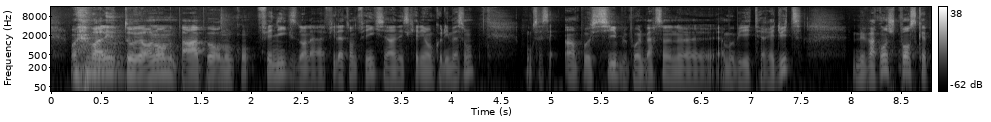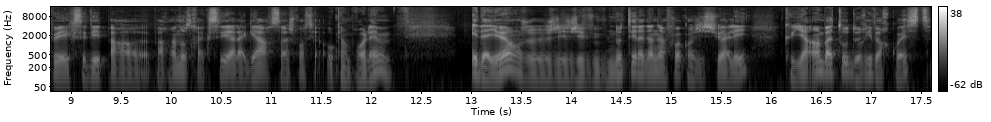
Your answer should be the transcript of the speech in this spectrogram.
On a parlé de Toverland par rapport donc on- Phoenix dans la file d'attente Phoenix il y a un escalier en colimaçon donc ça c'est impossible pour une personne euh, à mobilité réduite mais par contre je pense qu'elle peut y accéder par, euh, par un autre accès à la gare ça je pense qu'il n'y a aucun problème et d'ailleurs j'ai noter la dernière fois quand j'y suis allé qu'il y a un bateau de River Quest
